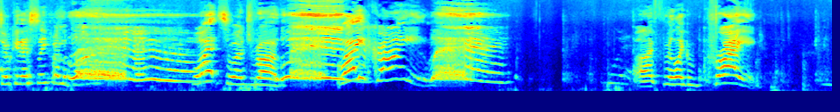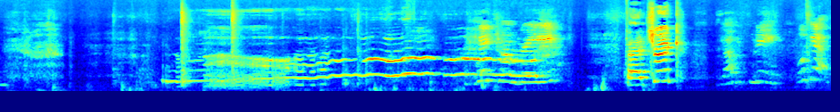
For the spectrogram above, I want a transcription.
So can I sleep on the bottom? What, SpongeBob? Why are you crying? I feel like I'm crying. Patrick? Yeah, it's me. Look at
